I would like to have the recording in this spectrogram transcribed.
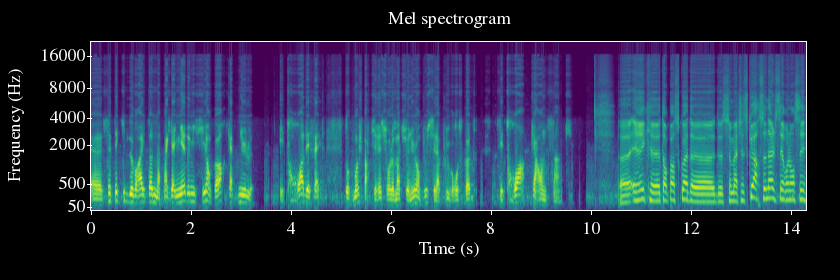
Euh, cette équipe de Brighton n'a pas gagné à domicile encore, 4 nuls et 3 défaites. Donc moi, je partirais sur le match nul. En plus, c'est la plus grosse cote. C'est 3,45. Euh, Eric, euh, t'en penses quoi de, de ce match? Est-ce que Arsenal s'est relancé?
